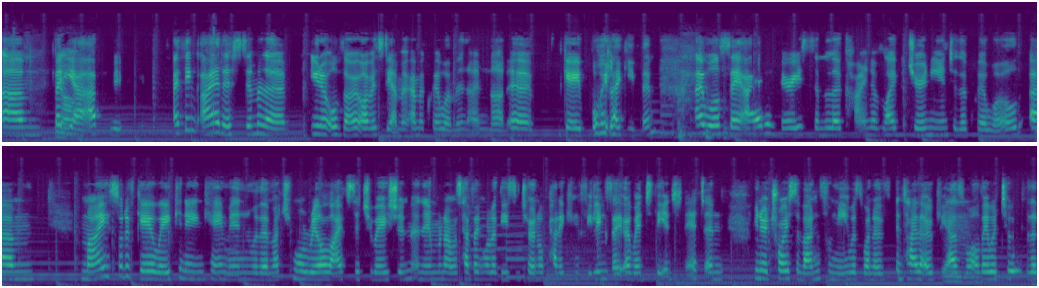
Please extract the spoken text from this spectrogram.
Um, but Yeah. yeah. absolutely. I think I had a similar, you know, although obviously I'm a, I'm a queer woman, I'm not a gay boy like Ethan. I will say I had a very similar kind of like journey into the queer world. Um, my sort of gay awakening came in with a much more real life situation. And then when I was having all of these internal panicking feelings, I, I went to the internet and, you know, Troye Sivan for me was one of, and Tyler Oakley as Mm. well. They were two of the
